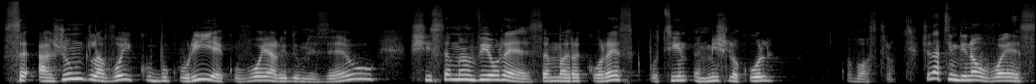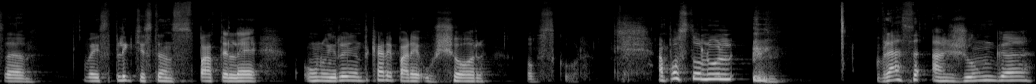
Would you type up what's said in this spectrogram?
să ajung la voi cu bucurie, cu voia lui Dumnezeu și să mă înviorez, să mă răcoresc puțin în mijlocul vostru. Și dați-mi din nou voie să vă explic ce stă în spatele unui rând care pare ușor obscur. Apostolul vrea să ajungă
